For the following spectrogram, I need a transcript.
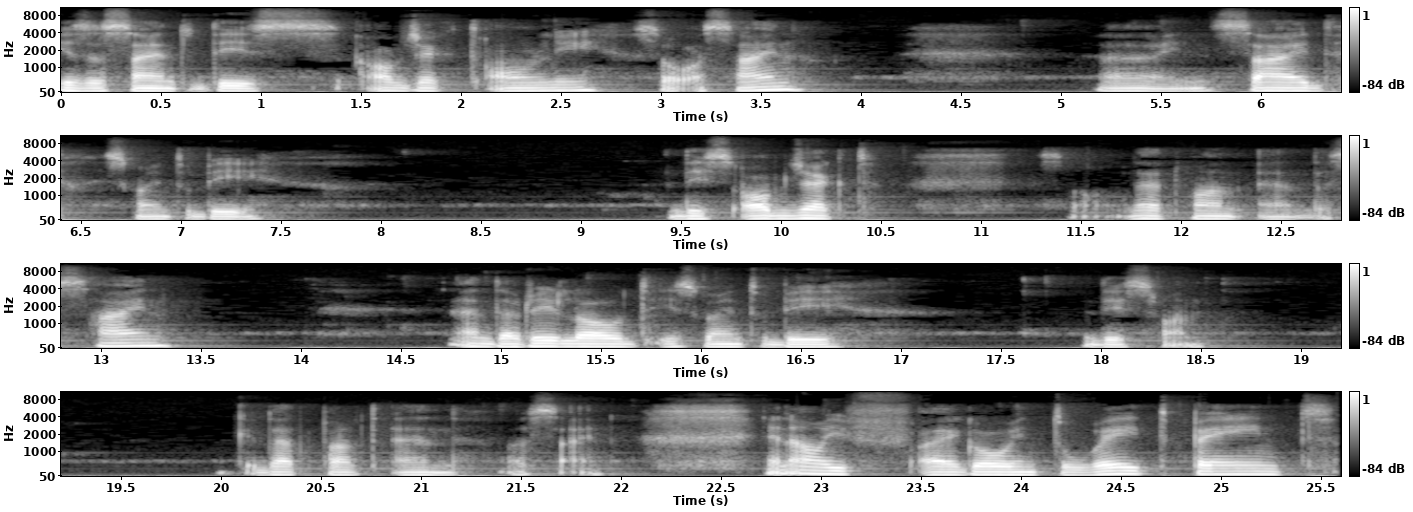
is assigned to this object only. So assign uh, inside is going to be this object. So that one and the sign. And the reload is going to be this one that part and assign. And now if I go into weight paint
